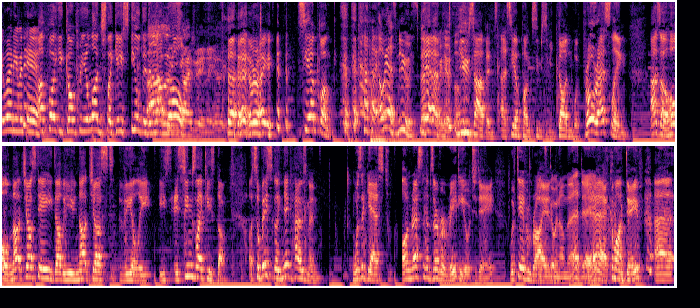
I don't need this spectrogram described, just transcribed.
You weren't even here. I thought you'd gone for your lunch like Ace Steel did in Ah, that look, brawl. guys really. right. CM Punk. oh yes, news. That's yeah. what we're here for. News happened. Uh, CM Punk seems to be done with pro wrestling as a whole, not just AEW, not just the Elite. He's, it seems like he's done. Uh, So basically, Nick Hausman was a guest on Wrestling Observer Radio today with Dave and Brian. What's going on there, Dave? Yeah, come on, Dave. Uh,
